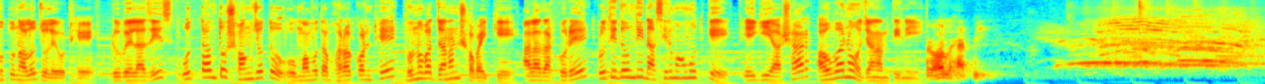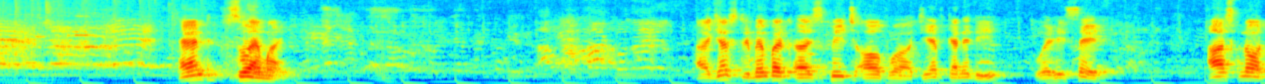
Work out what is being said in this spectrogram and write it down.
নতুন আলো জ্বলে ওঠে রুবেল আজিজ অত্যন্ত সংযত ও মমতা ভরা কণ্ঠে ধন্যবাদ জানান সবাইকে আলাদা করে প্রতিদ্বন্দ্বী নাসির মাহমুদকে এগিয়ে আসার আহ্বানও জানান তিনি. And so am I. I just remembered a speech of uh, JF Kennedy where he said, Ask not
